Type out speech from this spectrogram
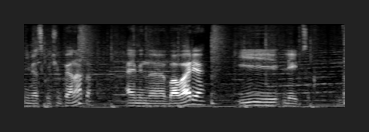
немецкого чемпионата, а именно Бавария и Лейпциг. Э,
